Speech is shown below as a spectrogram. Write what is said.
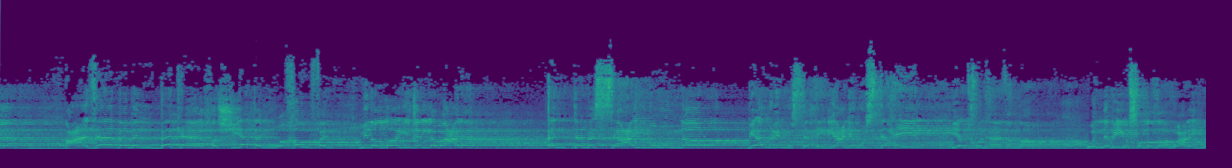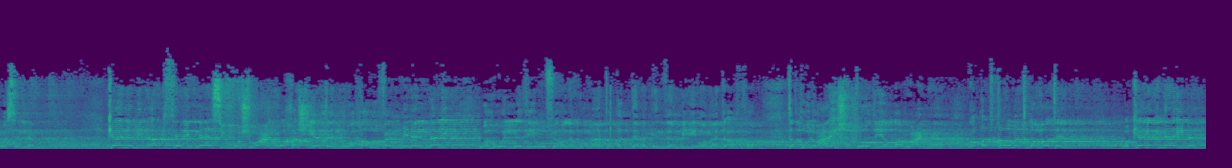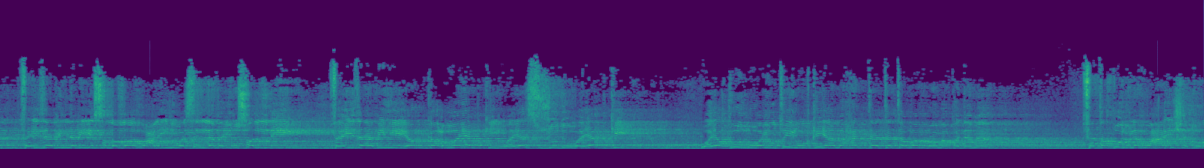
عذاب من بكى خشية وخوفا من الله جل وعلا أن تمس عينه النار بأمر مستحيل. يعني مستحيل يدخل هذا النار. والنبي صلى الله عليه وسلم كان من أكثر الناس خشوعا وخشية وخوفا من الملك وهو الذي غفر له ما تقدم من ذنبه وما تأخر. تقول عائشة رضي الله عنها وقد قامت مرة وكانت نائمة فإذا بالنبي صلى الله عليه وسلم يصلي فإذا به يركع ويبكي ويسجد ويبكي ويقوم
